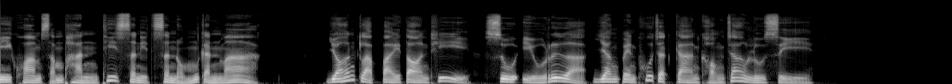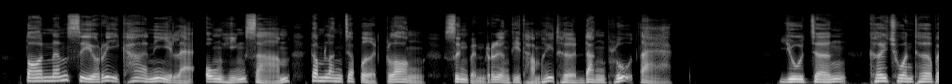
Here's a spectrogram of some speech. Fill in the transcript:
มีความสัมพันธ์ที่สนิทสนมกันมาก ย้อนกลับไปตอนที่ซูอิ๋วเรื่อยังเป็นผู้จัดการของเจ้าลูซี ตอนนั้นซีรีส์ค่านี่และองค์หิงสามกำลังจะเปิดกล้อง ซึ่งเป็นเรื่องที่ทำให้เธอดังพลุแตก ยูเจิงเคยชวนเธอไป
